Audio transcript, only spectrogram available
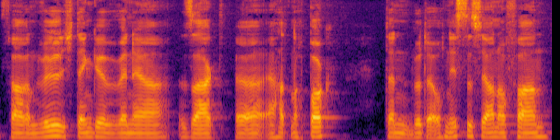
fahren will. Ich denke, wenn er sagt, äh, er hat noch Bock, dann wird er auch nächstes Jahr noch fahren.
